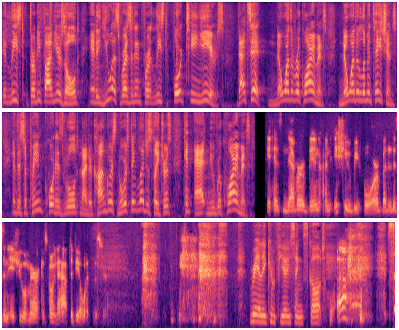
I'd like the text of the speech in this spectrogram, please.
at least 35 years old, and a U.S. resident for at least 14 years. That's it. No other requirements, no other limitations. And the Supreme Court has ruled neither Congress nor state legislatures can add new requirements. It has never been an issue before, but it is an issue America's going to have to deal with this year. really confusing, Scott. So,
